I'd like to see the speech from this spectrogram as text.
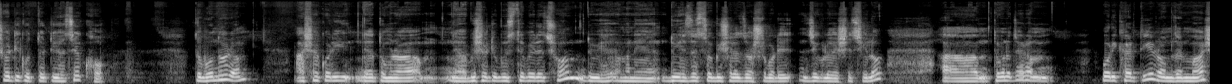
সঠিক উত্তরটি হচ্ছে খ। তো বন্ধুরা, আশা করি তোমরা বিষয়টি বুঝতে পেরেছ। দুই মানে দুই হাজার চব্বিশ সালে যশোর বোর্ডে যেগুলো এসেছিল তোমরা যারা পরীক্ষার্থী রমজান মাস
